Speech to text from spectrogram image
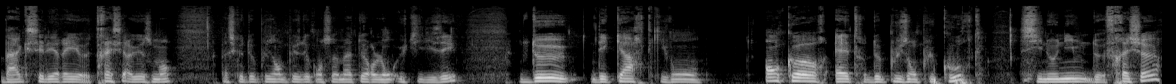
va accélérer euh, très sérieusement parce que de plus en plus de consommateurs l'ont utilisé. Deux, des cartes qui vont encore être de plus en plus courtes, synonyme de fraîcheur,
